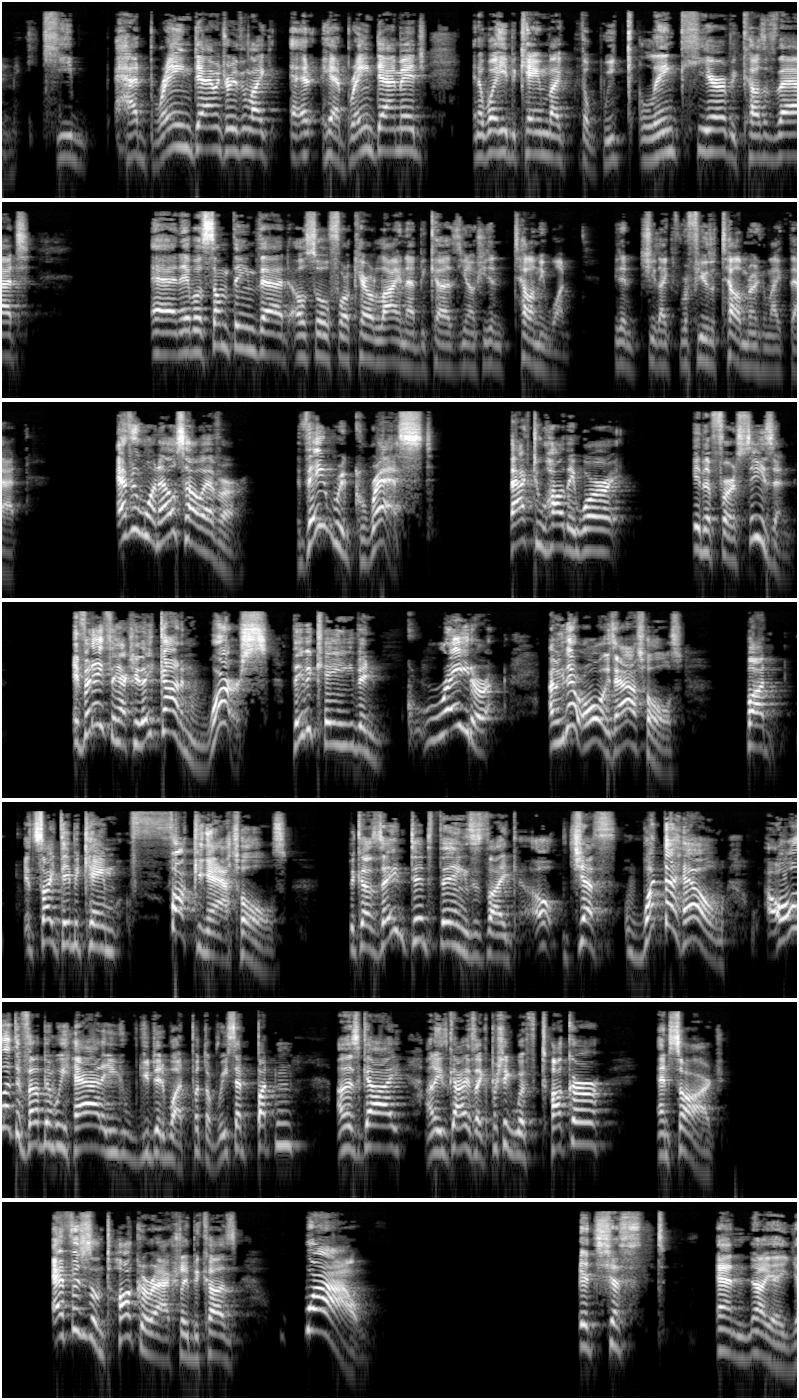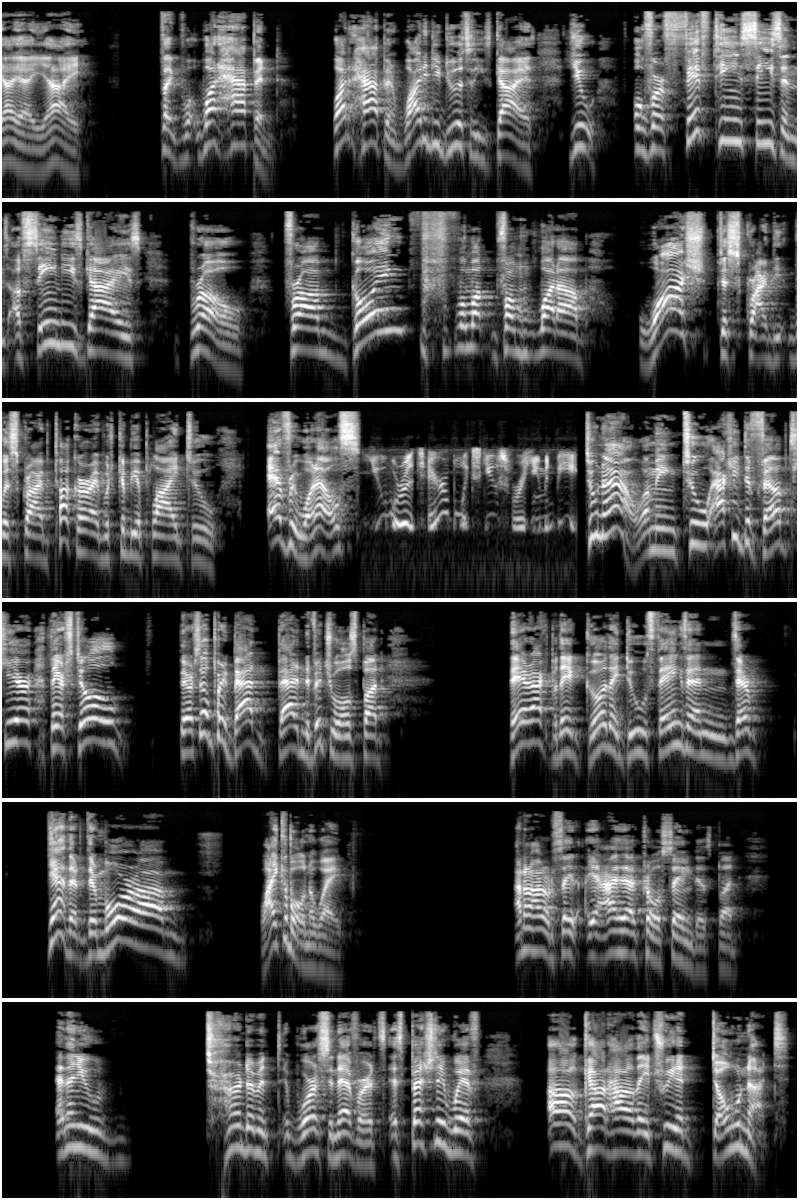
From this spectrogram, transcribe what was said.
He had brain damage or anything like eh, he had brain damage. In a way, he became like the weak link here because of that. And it was something that also for Carolina because you know she didn't tell anyone. She didn't. She like refused to tell him or anything like that. Everyone else, however, they regressed back to how they were in the first season. If anything, actually, they gotten worse. They became even greater. I mean, they were always assholes, but it's like they became fucking assholes because they did things. It's like, oh, just what the hell? All the development we had, and you you did what? Put the reset button on this guy, on these guys, like especially with Tucker and Sarge. Emphasis on Tucker actually because, wow, it's just and oh yeah yeah yeah yeah. Like what, what happened? What happened? Why did you do this to these guys? You over 15 seasons of seeing these guys grow from going from what from what uh Wash described described Tucker, which can be applied to everyone else. You were a terrible excuse for a human being. To now, I mean, to actually developed here, they are still they're still pretty bad bad individuals, but they're act, but they're good. They do things, and they're yeah, they're they're more um, likable in a way. I don't know how to say it. Yeah, I have trouble saying this, but and then you turned them into worse than ever. It's especially with oh god, how they treated Donut.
